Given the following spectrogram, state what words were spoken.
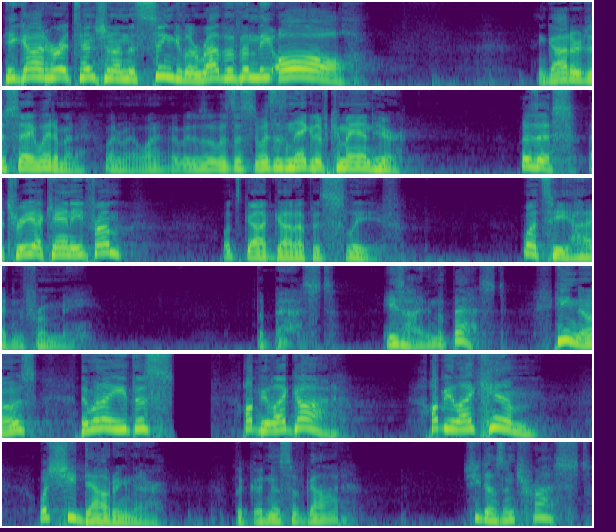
He got her attention on the singular rather than the all. And got her to say, wait a minute, wait a minute, what, was, this, was this negative command here? What is this? A tree I can't eat from? What's God got up his sleeve? What's he hiding from me? The best. He's hiding the best. He knows that when I eat this, I'll be like God. I'll be like him. What's she doubting there? The goodness of God? She doesn't trust.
